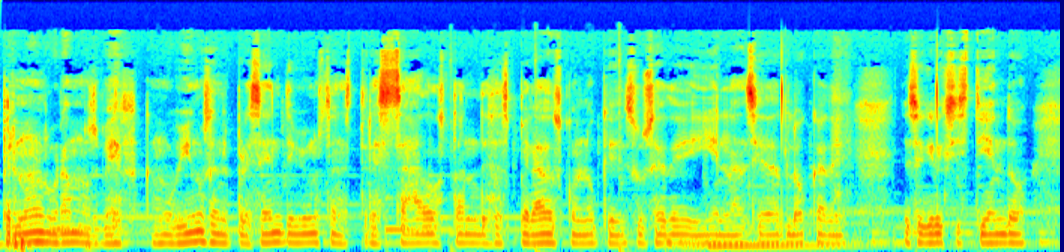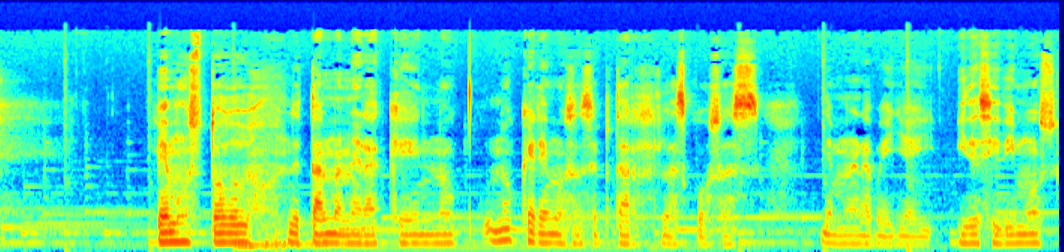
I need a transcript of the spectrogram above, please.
Pero no lo logramos ver, como vivimos en el presente, vivimos tan estresados, tan desesperados con lo que sucede y en la ansiedad loca de, de seguir existiendo vemos todo de tal manera que no, queremos aceptar las cosas de manera bella y, decidimos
